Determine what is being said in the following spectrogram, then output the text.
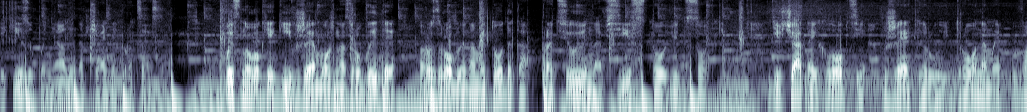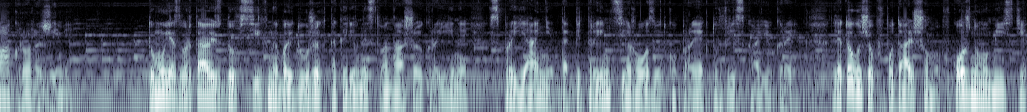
які зупиняли навчальний процес. Висновок, який вже можна зробити, розроблена методика працює на всі 100%. Дівчата і хлопці вже керують дронами в акрорежимі. Тому я звертаюсь до всіх небайдужих та керівництва нашої країни в сприянні та підтримці розвитку проекту Free Ukraine для того, щоб в подальшому в кожному місті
